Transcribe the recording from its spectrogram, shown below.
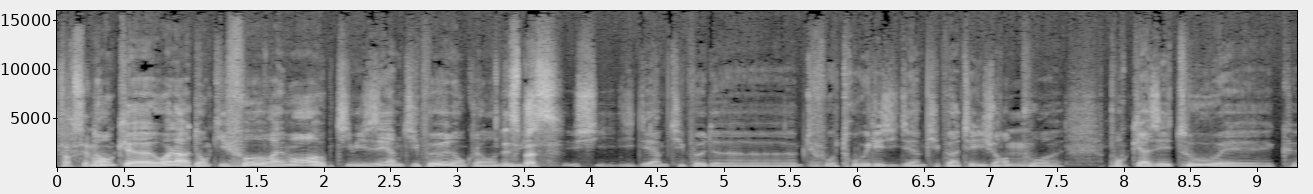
Forcément. Donc euh, voilà, donc il faut vraiment optimiser un petit peu. Donc là, on a eu un petit peu de, il faut trouver des idées un petit peu intelligentes hmm. pour pour caser tout et que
